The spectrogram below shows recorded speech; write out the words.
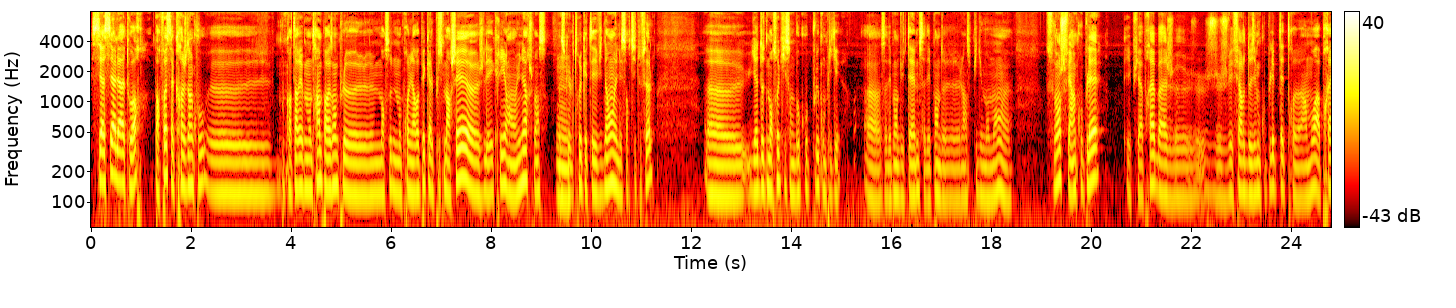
c'est assez aléatoire. Parfois, ça crache d'un coup. Euh, quand t'arrives mon train, par exemple, euh, le morceau de mon premier EP qui a le plus marché, je l'ai écrit en une heure, je pense, parce Mhm. que le truc était évident, il est sorti tout seul. Euh, Il y a d'autres morceaux qui sont beaucoup plus compliqués. Euh, ça dépend du thème, ça dépend de l'inspi du moment. euh. Souvent, je fais un couplet et puis après, bah, je, je, je vais faire le deuxième couplet peut-être euh, un mois après.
